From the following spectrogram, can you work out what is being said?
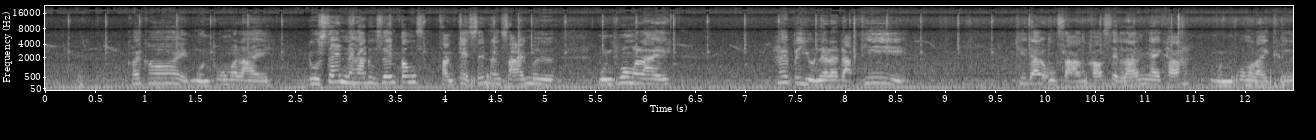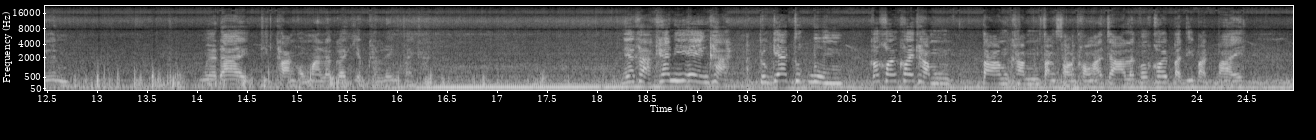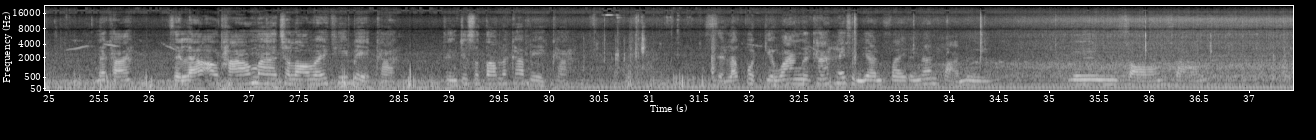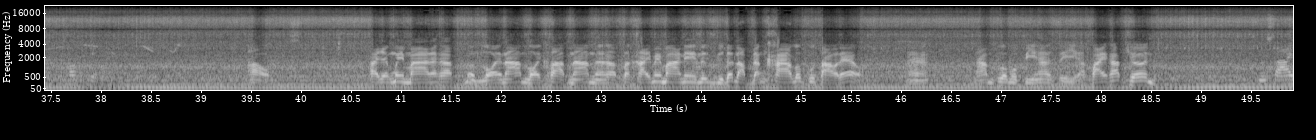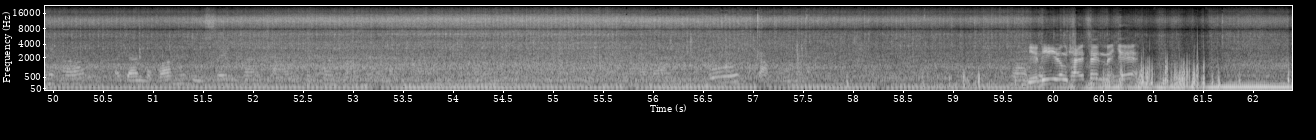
ค่อยๆ หมุนพวงมาลัย ดูเส้นนะคะ ดูเส้นต้องสังเกตเส้นทางซ้ายมือ หมุนพวงมาลัย ให้ไปอยู่ในระดับที่ที่ได้องศาของเขาเสร็จแล้วยังไงคะ หมุนพวงมาลัยคืน เมื่อได้ทิศทางของมันแล้วก็เหยียบคันเร่งไปค่ะ เนี่ยค่ะ แค่นี้เองค่ะ ทุกแยกทุกมุมก็ค่อยๆทำตามคำสั่งสอนของอาจารย์ แล้วก็ค่อยปฏิบัติไปนะคะ เสร็จแล้วเอาเท้ามาชะลอไว้ที่เบรกค่ะ ถึงจุดสต็อปแล้วค่ะเบรกค่ะ เสร็จแล้วกดเกียร์ว่างนะคะ ให้สัญญาณไฟทางด้านขวามือหนึ่งสองสามเข้าเกียร์อ้าว ถ้ายังไม่มานะครับหนุนรอยน้ำรอยคราบน้ำนะครับถ้าใครไม่มาเนี่ยอยู่ระดับหลังคารถกูเต่าแล้วนะน้ำท่วมเมื่อปี 54อะไปครับเชิญ ดูซ้ายนะคะ อาจารย์บอกว่าให้ดูเส้นข้างซ้ายข้างซ้ายปุ๊บกลับมาเดี๋ยวนี้ต้องใช้เส้นไหมเจ๊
